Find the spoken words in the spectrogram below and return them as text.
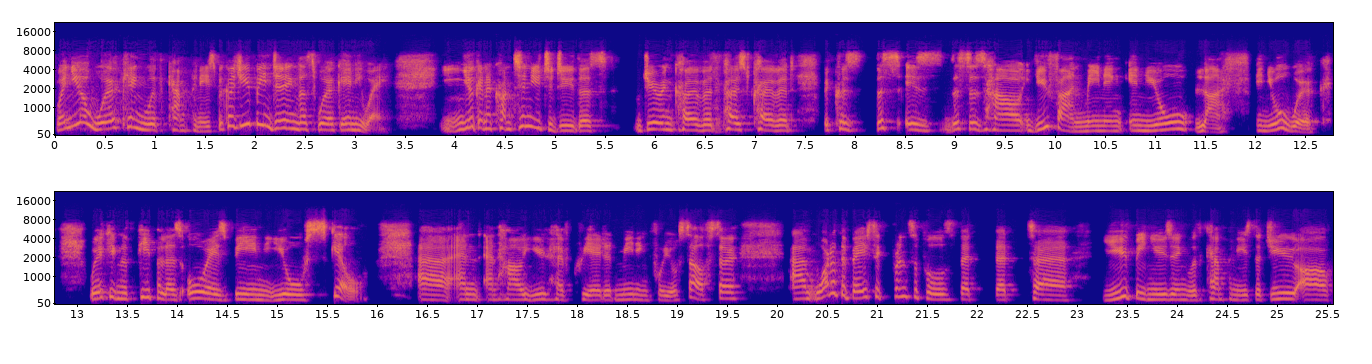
when you're working with companies? Because you've been doing this work anyway. You're going to continue to do this during covid post covid because this is this is how you find meaning in your life in your work working with people has always been your skill uh, and and how you have created meaning for yourself so um, what are the basic principles that that uh, you've been using with companies that you are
